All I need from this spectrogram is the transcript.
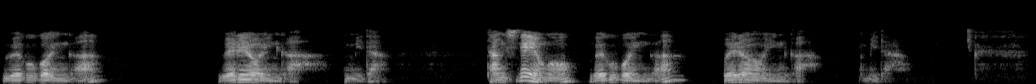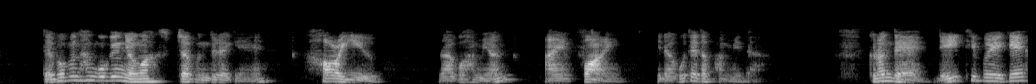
외국어인가 외래어인가 입니다. 당신의 영어 외국어인가 외래어인가 입니다. 대부분 한국인 영어 학습자분들에게 How are you? 라고 하면 I'm fine 이라고 대답합니다. 그런데 네이티브에게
